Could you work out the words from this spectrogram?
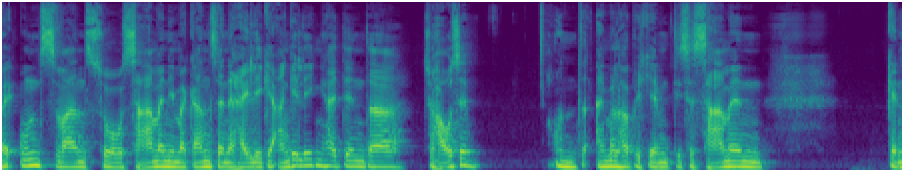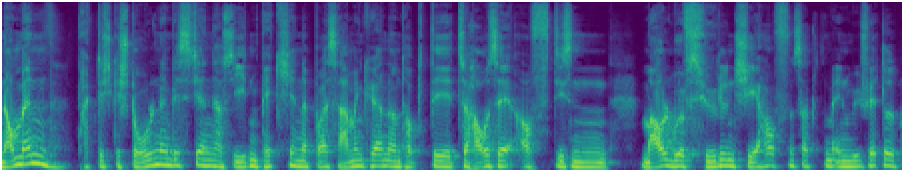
bei uns waren so Samen immer ganz eine heilige Angelegenheit in der zu Hause. Und einmal habe ich eben diese Samen genommen, praktisch gestohlen ein bisschen, aus jedem Päckchen ein paar Samenkörner und habe die zu Hause auf diesen Maulwurfshügeln, Scherhaufen, sagt man in Mühlviertel,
